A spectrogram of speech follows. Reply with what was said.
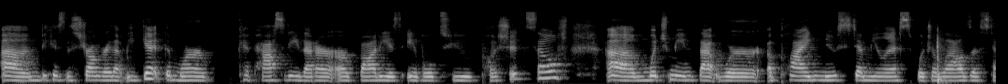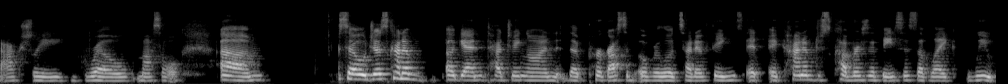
um, because the stronger that we get the more capacity that our, our body is able to push itself, um, which means that we're applying new stimulus, which allows us to actually grow muscle. Um, so just kind of again touching on the progressive overload side of things it, it kind of just covers the basis of like we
